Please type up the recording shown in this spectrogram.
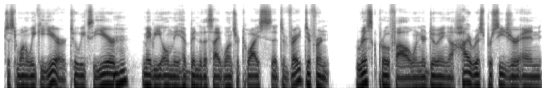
just one week a year two weeks a year, Mhm. maybe only have been to the site once or twice. It's a very different risk profile when you're doing a high risk procedure and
